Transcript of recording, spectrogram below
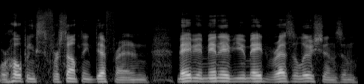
We're hoping for something different. And maybe many of you made resolutions. And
